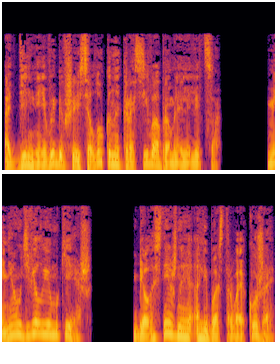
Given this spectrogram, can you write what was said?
отдельные выбившиеся локоны красиво обрамляли лицо. Меня удивил ее макияж. Белоснежная алебастровая кожа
